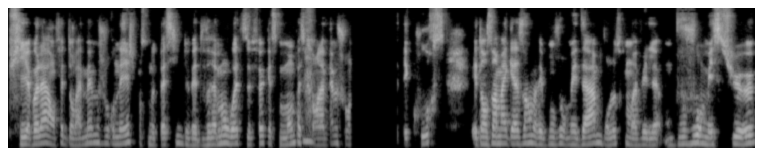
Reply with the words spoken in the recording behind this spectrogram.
Puis voilà, en fait, dans la même journée, je pense que notre passing devait être vraiment what the fuck à ce moment, parce que dans la même journée, des courses. Et dans un magasin, on avait bonjour mesdames. Dans l'autre, on avait bonjour messieurs.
